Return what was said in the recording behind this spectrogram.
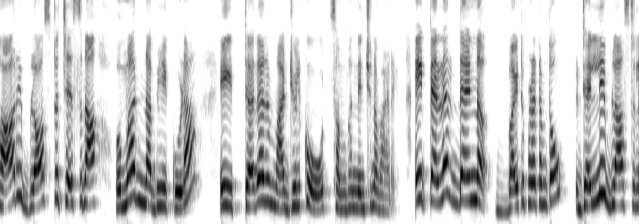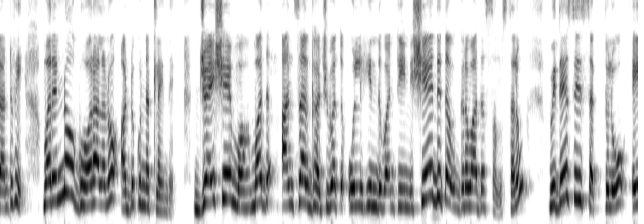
భారీ బ్లాస్ట్ చేసిన ఉమర్ నబీ కూడా ఈ టెర్రర్ మాడ్యూల్కు సంబంధించిన వాడే. ఈ టెర్రర్ డెన్ బయటపడటంతో ఢిల్లీ బ్లాస్ట్ లాంటివి మరెన్నో ఘోరాలను అడ్డుకున్నట్లయింది. జైషే మొహమ్మద్ అన్సార్ గజ్వత్ ఉల్ హింద్ వంటి నిషేధిత ఉగ్రవాద సంస్థలు విదేశీ శక్తులు ఈ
